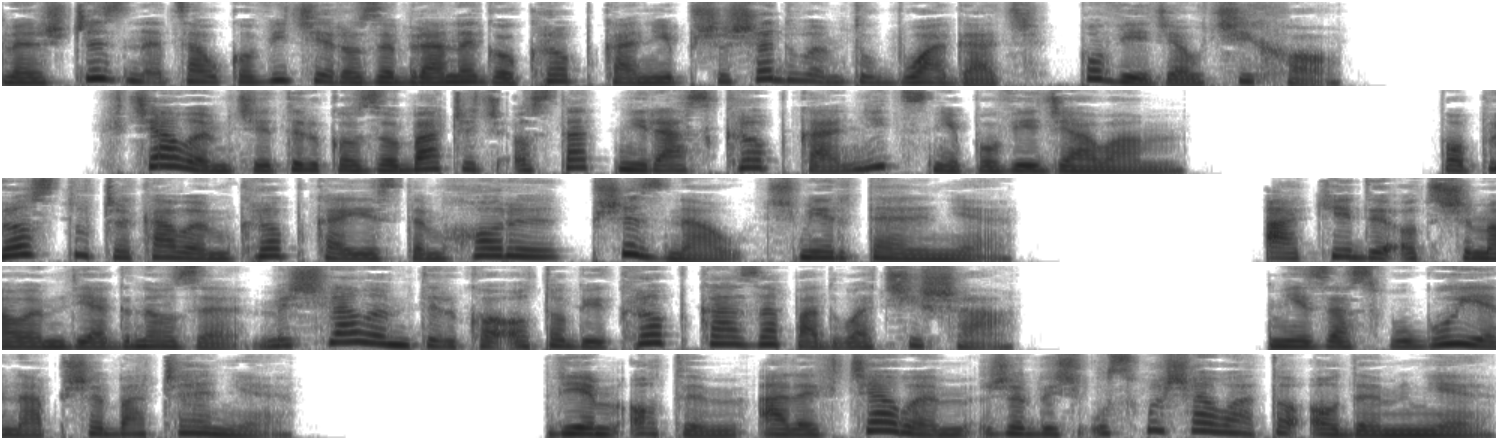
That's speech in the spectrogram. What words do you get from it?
Mężczyznę całkowicie rozebranego. Nie przyszedłem tu błagać, powiedział cicho. Chciałem cię tylko zobaczyć ostatni raz. Nic nie powiedziałam. Po prostu czekałem. Kropka, jestem chory, przyznał, śmiertelnie. A kiedy otrzymałem diagnozę, myślałem tylko o tobie. Kropka, zapadła cisza. Nie zasługuję na przebaczenie. Wiem o tym, ale chciałem, żebyś usłyszała to ode mnie.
